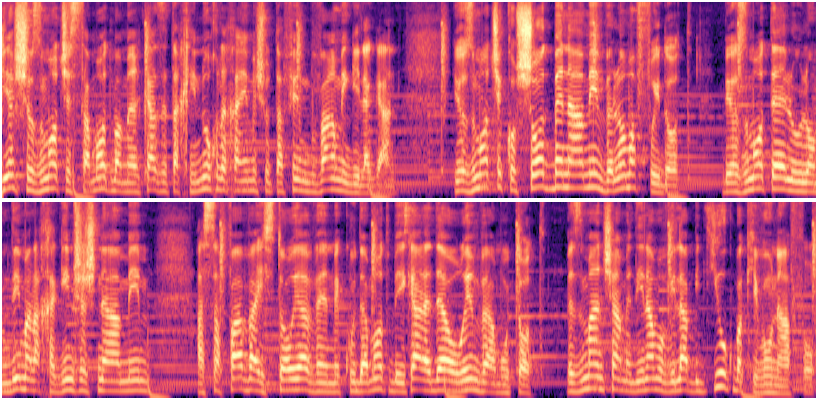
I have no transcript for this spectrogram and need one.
יש יוזמות ששמות במרכז את החינוך לחיים משותפים כבר מגיל הגן. יוזמות שקושרות בין העמים ולא מפרידות. ביוזמות אלו לומדים על החגים של שני העמים, השפה וההיסטוריה, והן מקודמות בעיקר על ידי ההורים ועמותות, בזמן שהמדינה מובילה בדיוק בכיוון ההפוך.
